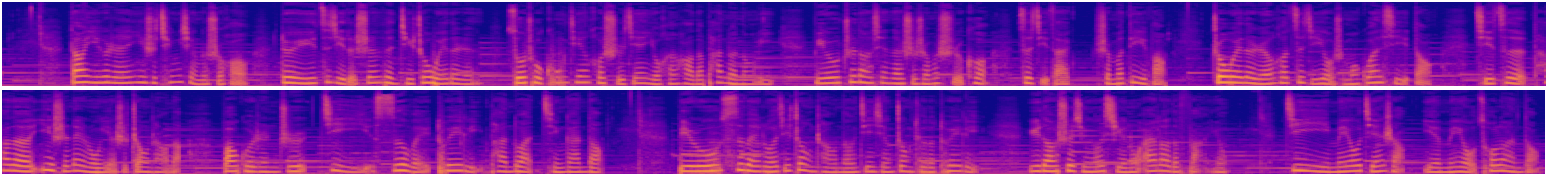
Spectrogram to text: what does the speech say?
当一个人意识清醒的时候，对于自己的身份及周围的人、所处空间和时间有很好的判断能力，比如知道现在是什么时刻，自己在什么地方，周围的人和自己有什么关系等。其次，他的意识内容也是正常的，包括认知、记忆、思维、推理、判断、情感等。比如思维逻辑正常，能进行正确的推理；遇到事情有喜怒哀乐的反应。记忆没有减少，也没有错乱等。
